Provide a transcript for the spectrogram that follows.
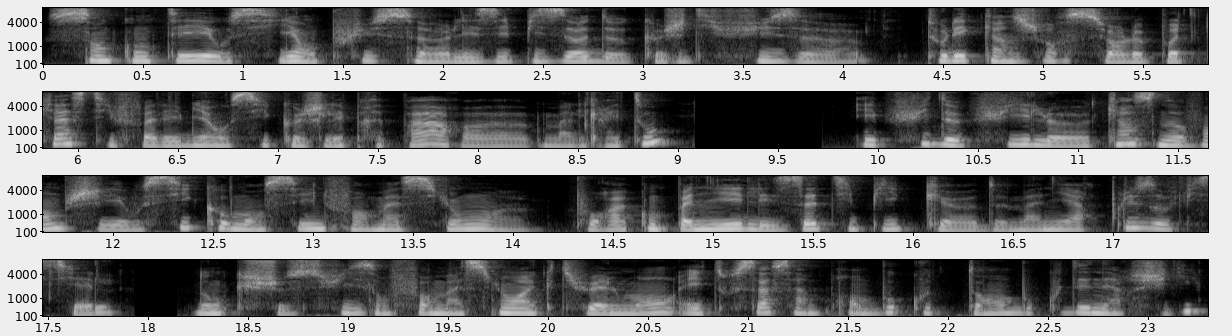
Sans compter aussi en plus euh, les épisodes que je diffuse euh, tous les 15 jours sur le podcast, il fallait bien aussi que je les prépare malgré tout. Et puis depuis le 15 novembre, j'ai aussi commencé une formation pour accompagner les atypiques de manière plus officielle. Donc je suis en formation actuellement et tout ça, ça me prend beaucoup de temps, beaucoup d'énergie.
